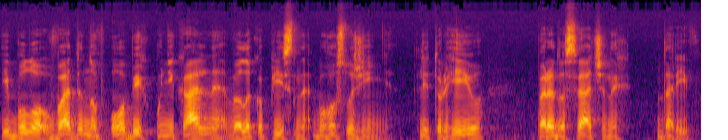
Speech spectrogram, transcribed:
і було введено в обіг унікальне великопісне богослужіння літургію передосвячених дарів.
